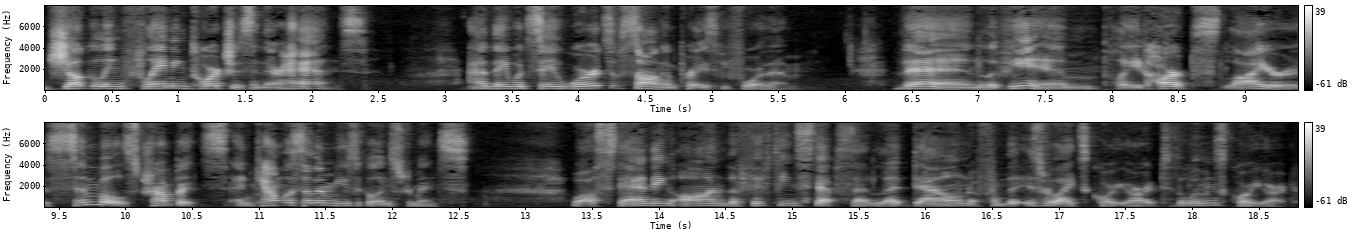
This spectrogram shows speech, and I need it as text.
juggling flaming torches in their hands. And they would say words of song and praise before them. Then Levim played harps, lyres, cymbals, trumpets, and countless other musical instruments. While standing on the 15 steps that led down from the Israelites' courtyard to the women's courtyard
